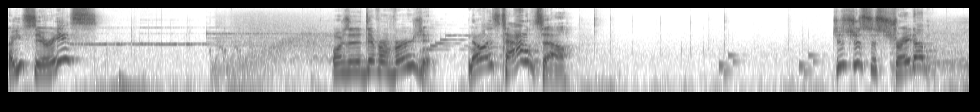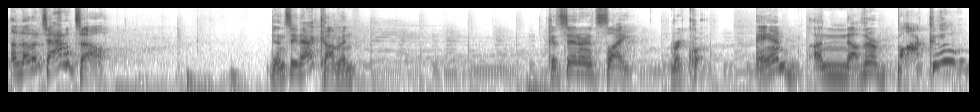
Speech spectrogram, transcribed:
Are you serious? Or is it a different version? No, it's tattletale. Just, just a straight up another tattletale. Didn't see that coming. Considering it's like requ and another Baku?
